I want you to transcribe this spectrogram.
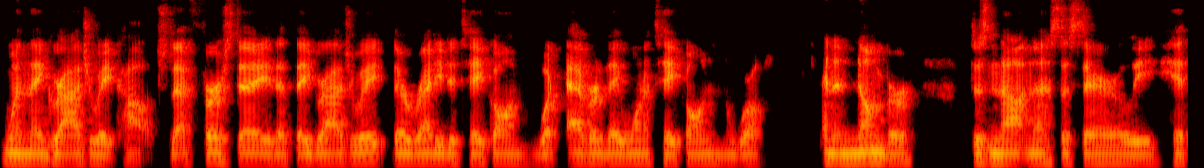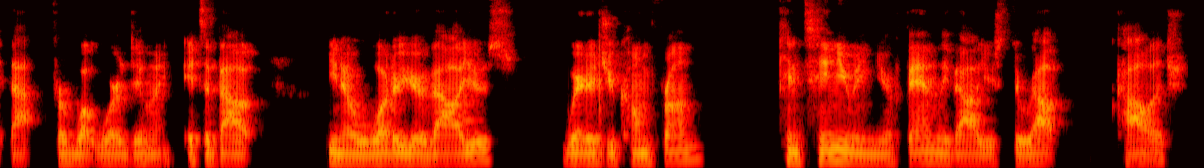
when they graduate college. That first day that they graduate, they're ready to take on whatever they want to take on in the world. And a number does not necessarily hit that for what we're doing. It's about, you know, what are your values? Where did you come from? Continuing your family values throughout college,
